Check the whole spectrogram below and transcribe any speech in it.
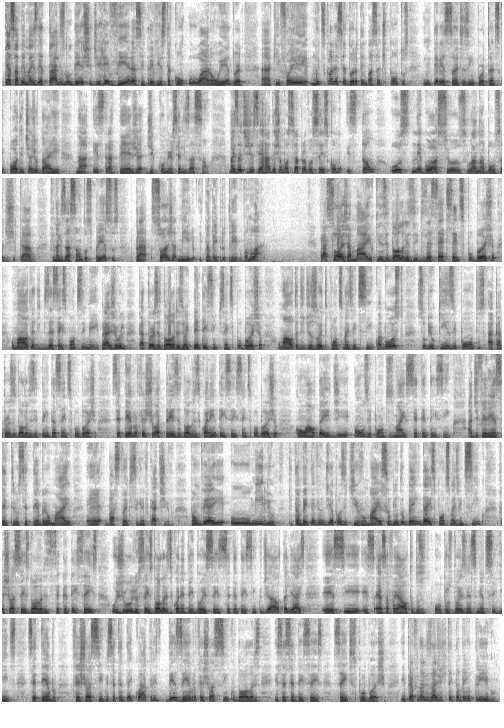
Quer saber mais detalhes? Não deixe de rever essa entrevista com o Aaron Edward, uh, que foi muito esclarecedora, tem bastante pontos interessantes e importantes que podem te ajudar aí na estratégia de comercialização. Mas antes de encerrar, deixa eu mostrar para vocês como estão os negócios lá na Bolsa de Chicago. Finalização dos preços para soja, milho e também para o trigo. Vamos lá. Para soja, maio, 15 dólares e 17 centes por bushel, uma alta de 16 pontos e meio. Para julho, 14 dólares e 85 centes por bushel, uma alta de 18 pontos mais 25. Agosto, subiu 15 pontos a 14 dólares e 30 centes por bushel. Setembro fechou a 13 dólares e 46 centes por bushel, com alta aí de 11 pontos mais 75. A diferença entre o setembro e o maio é bastante significativa. Vamos ver aí o milho, que também teve um dia positivo. Maio subindo bem, 10 pontos mais 25, fechou a 6 dólares e 76. O julho, 6 dólares e 42, 6,75 de alta. Aliás, esse, essa foi a alta dos outros dois vencimentos seguintes. Setembro fechou a 5,74 e dezembro fechou a 5 dólares e 66 centes por bushel. E para finalizar, a gente tem também o trigo.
